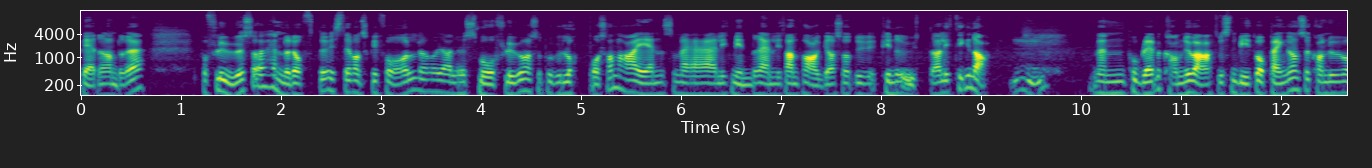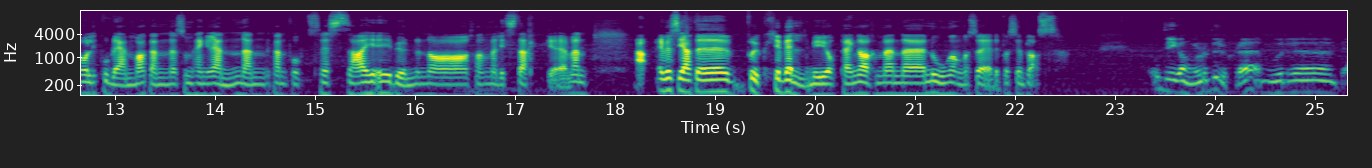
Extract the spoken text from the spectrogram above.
bedre enn den andre. På flue så hender det ofte, hvis det er vanskelige forhold, og gjerne små fluer, altså bruker du lopper og sånn, ha en som er litt mindre en litt annen farge, så du finner ut av litt ting, da. Mm. Men problemet kan jo være at hvis den biter på opphengeren, så kan du ha litt problemer med at den som henger i enden, den kan fort feste seg i bunnen og sånn med litt sterke Men ja, jeg vil si at jeg bruker ikke veldig mye opphenger, men eh, noen ganger så er det på sin plass. Og de ganger du bruker det, hvor eh,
